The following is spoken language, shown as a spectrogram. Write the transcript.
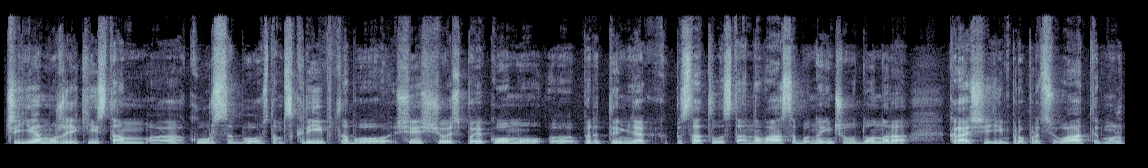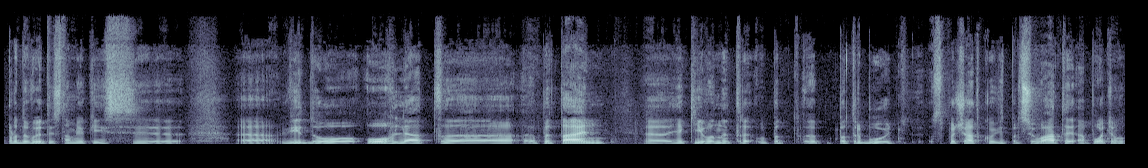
Чи є, може, якийсь там е, курс або там скрипт, або ще щось, по якому е, перед тим, як писати листа на вас або на іншого донора, краще їм пропрацювати, може продивитись там якийсь е, відеоогляд е, питань, які вони тре- потребують спочатку відпрацювати, а потім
